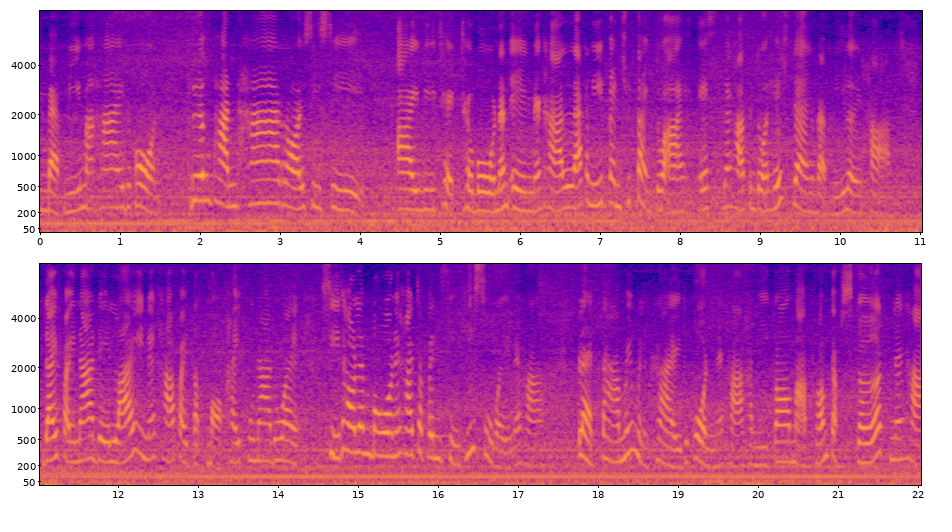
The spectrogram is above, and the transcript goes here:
ำแบบนี้มาให้ทุกคน เครื่องพัน500ซีซี iVTEC Turbo นั่นเองนะคะ และคันนี้เป็นชุดแต่งตัว RS นะคะ เป็นตัว H แดงแบบนี้เลยค่ะ ได้ไฟหน้า Daylight นะคะ ไฟตัดหมอกให้คู่หน้าด้วย สีเทาแลมโบนะคะ จะเป็นสีที่สวยนะคะ แปลกตาไม่เหมือนใครทุกคนนะคะคันนี้ก็มาพร้อมกับสเกิร์ตนะคะ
